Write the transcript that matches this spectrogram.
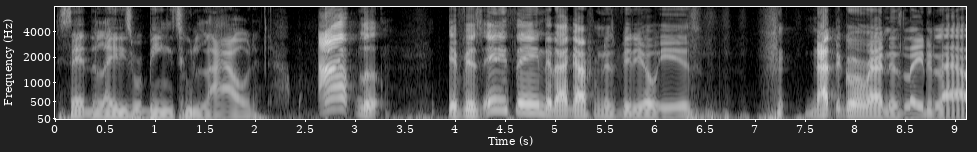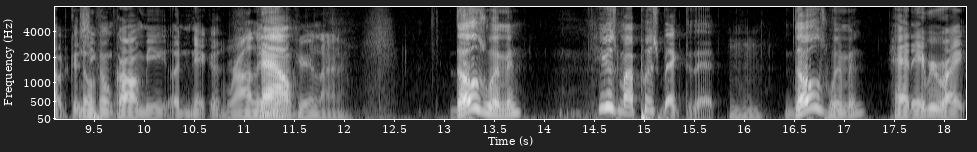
Said the ladies were being too loud. I look. If there's anything that I got from this video is not to go around this lady loud because she No. gonna call me a nigga. Raleigh, now, North Carolina. Those women. Here's my pushback to that. Mm-hmm. Those women had every right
